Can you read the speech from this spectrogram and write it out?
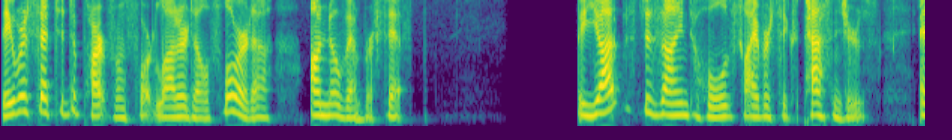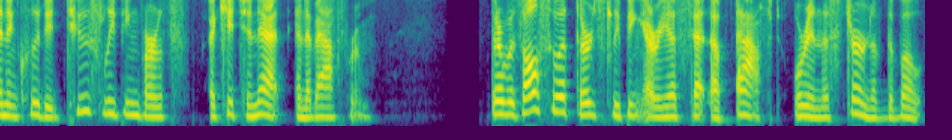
They were set to depart from Fort Lauderdale, Florida on November 5th. The yacht was designed to hold five or six passengers and included two sleeping berths, a kitchenette, and a bathroom. There was also a third sleeping area set up aft or in the stern of the boat.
